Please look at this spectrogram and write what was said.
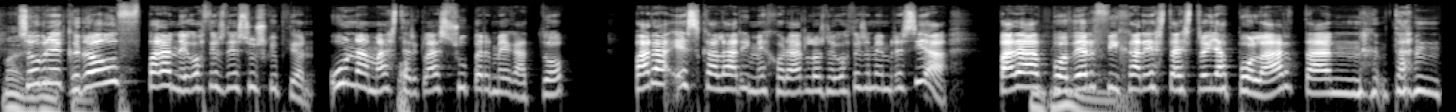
Madre sobre mía, growth para negocios de suscripción. Una masterclass super mega top para escalar y mejorar los negocios de membresía. Para poder fijar esta estrella polar tan, tan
